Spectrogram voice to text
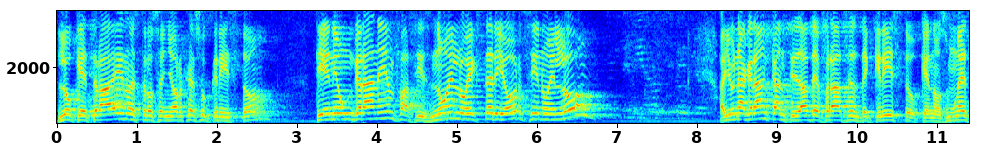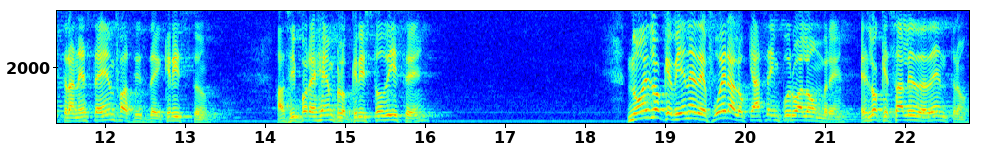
lo que trae nuestro Señor Jesucristo tiene un gran énfasis, no en lo exterior, sino en lo... Hay una gran cantidad de frases de Cristo que nos muestran este énfasis de Cristo. Así, por ejemplo, Cristo dice, no es lo que viene de fuera lo que hace impuro al hombre, es lo que sale de dentro.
